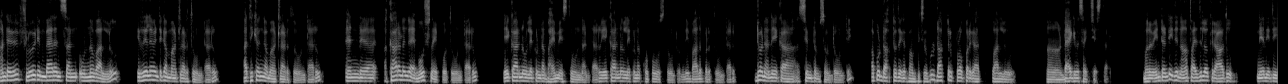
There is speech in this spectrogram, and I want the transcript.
అంటే ఫ్లూయిడ్ ఇంబాలెన్స్ అన్ ఉన్నవాళ్ళు ఇర్రెలెవెంట్‌గా మాట్లాడుతూ ఉంటారు. అధికంగా మాట్లాడుతూ ఉంటారు. అండ్ అకారణంగా ఎమోషన్ అయిపోతూ ఉంటారు. ఏ కారణం లేకుండా భయమేస్తూ ఉందంటారు. ఏ కారణం లేకుండా కోపం వస్తూ ఉంటుంది. బాధపడుతూ ఉంటారు. ఇటువంటి అనేక సింప్టమ్స్ ఉంటూ ఉంటాయి. అప్పుడు డాక్టర్ దగ్గర పంపించినప్పుడు డాక్టర్ ప్రాపర్‌గా వాళ్ళు డయాగ్నోసైజ్ చేస్తారు. మనం ఏంటంటే ఇది నా పరిధిలోకి రాదు. నేను ఇది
